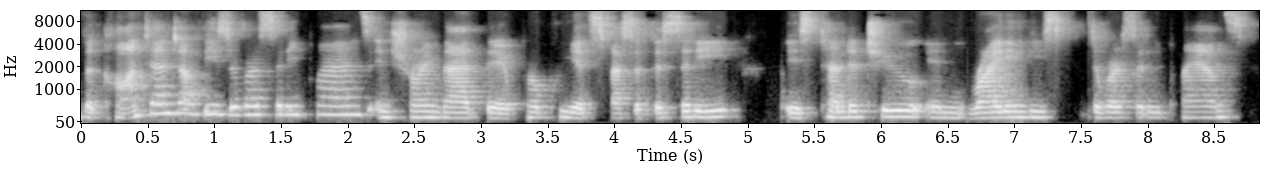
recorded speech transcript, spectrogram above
the content of these diversity plans, ensuring that the appropriate specificity is tended to in writing these diversity plans.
